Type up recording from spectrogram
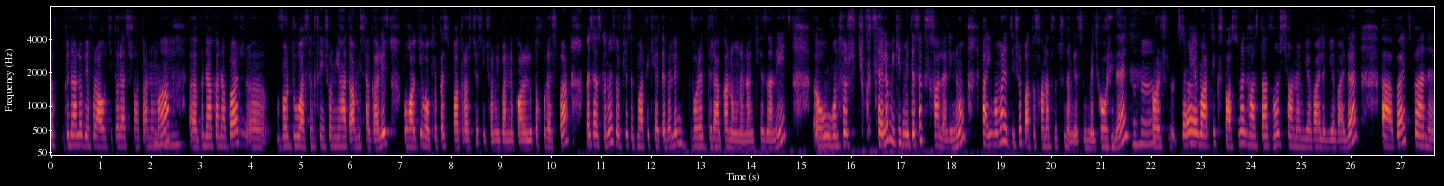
եւ գնալով երբ որ աուդիտորիաց շատանում է, բնականաբար որ դու ասենք թե ինչ որ մի հատ ամիս է գալիս, ուղղակի հոգեպես պատրաստ ես ինչ որ մի բան նկարելու, տխուր ես բան, բայց հասկանում ես որ քեզ այդ մարդիկ հետևել են, որ այդ դրականը ունենան քեզանից, ու ոնց որ չգցելը մի քիչ մի տեսակ սխալ է լինում։ Հա, իմ համար այդ ինչ որ պատասխանատվություն եմ ես իմ մեջ հորինել, որ չէ, մարդիկ սպասում են հաստատ ոնց չանեմ եւ այլն եւ այլն։ Հա, բայց բան է,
